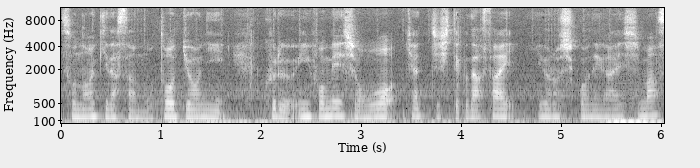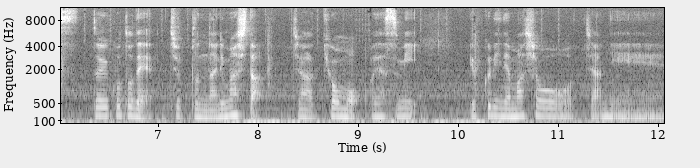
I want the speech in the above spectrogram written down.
そのあきらさんの東京に来るインフォメーションをキャッチしてください。よろしくお願いします。ということで10分になりました。じゃあ今日もお休み。ゆっくり寝ましょう。じゃあね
